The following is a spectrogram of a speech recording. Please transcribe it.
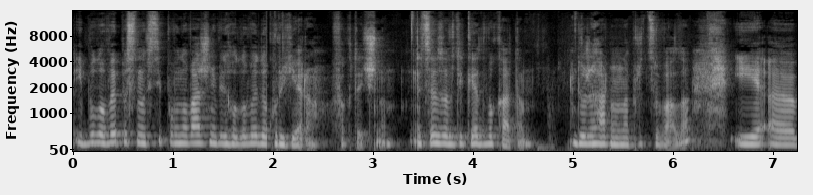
і було виписано всі повноваження від голови до кур'єра, фактично. І це завдяки адвокатам. Дуже гарно вона працювала, і е,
